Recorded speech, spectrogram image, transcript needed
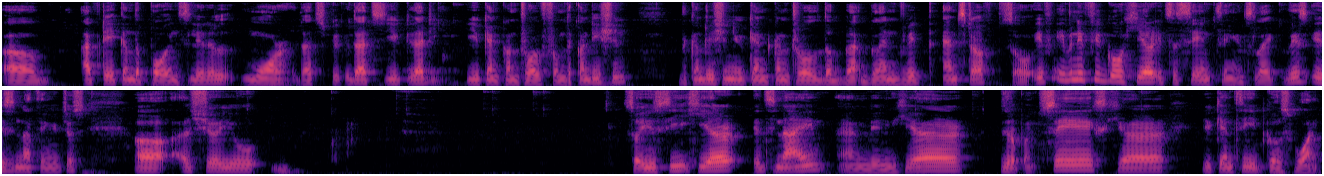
uh, I've taken the points little more. That's that's you that you can control from the condition the condition you can control the blend width and stuff. So if even if you go here it's the same thing. It's like this is nothing. It just uh, I'll show you. So you see here it's 9 and in here 0 0.6 here you can see it goes 1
